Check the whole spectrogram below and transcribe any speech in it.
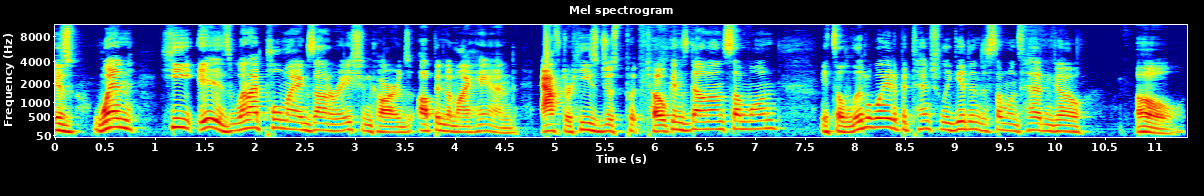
is when he is, when I pull my exoneration cards up into my hand after he's just put tokens down on someone, it's a little way to potentially get into someone's head and go, oh,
